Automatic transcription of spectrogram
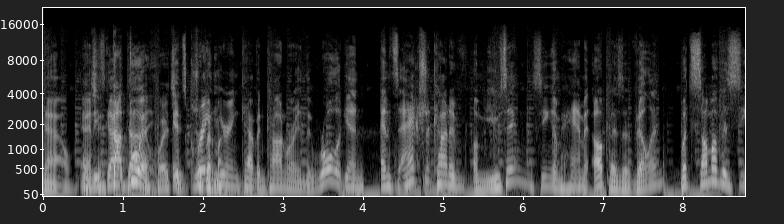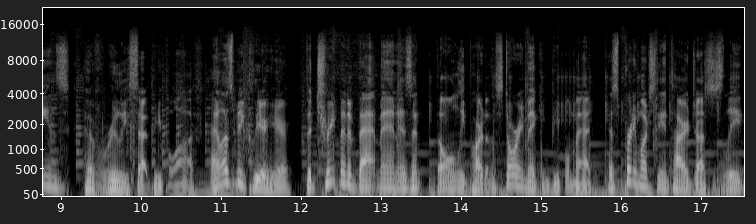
now, and It's he's a got to tattoo die. έχω, έτσι, It's great Superman. hearing Kevin Conroy in the role again, and it's actually kind of amusing seeing him ham it up as a villain. But some of his scenes have really set people off. And let's be clear here: the treatment of Batman isn't the only part of the story making people mad. It's pretty much the entire Justice League.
